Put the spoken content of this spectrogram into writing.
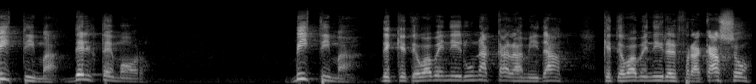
víctima del temor, víctima de que te va a venir una calamidad, que te va a venir el fracaso,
